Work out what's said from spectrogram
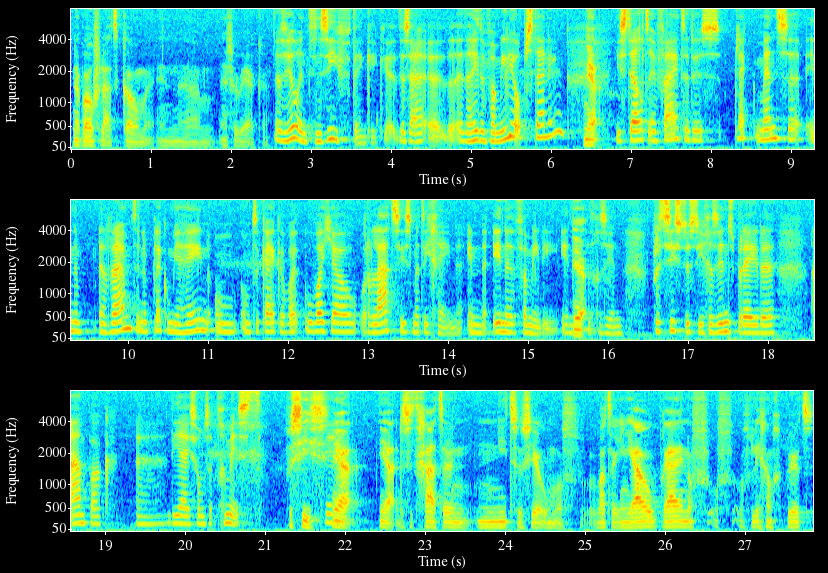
naar boven laten komen en, ehm, en verwerken. Dat is heel intensief, denk ik. Het, is, eh, het heet een familieopstelling. Ja, Je stelt in feite dus plek, mensen in een, een ruimte, in een plek om je heen... om, om te kijken wat, hoe, wat jouw relatie is met diegene in de, in de familie, in Ja. het gezin. Precies dus die gezinsbrede aanpak eh, die jij soms hebt gemist. Precies, Ja. ja. ja. dus het gaat er niet zozeer om of wat er in jouw brein of, of, of lichaam gebeurt,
